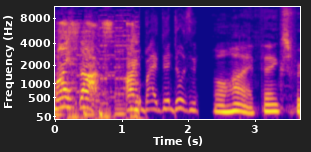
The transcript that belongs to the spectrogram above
My thoughts on Oh, hi. Thanks for.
